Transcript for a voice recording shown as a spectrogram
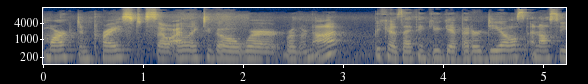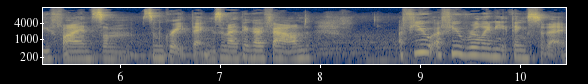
marked and priced, so I like to go where where they're not because I think you get better deals and also you find some some great things. And I think I found a few a few really neat things today.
